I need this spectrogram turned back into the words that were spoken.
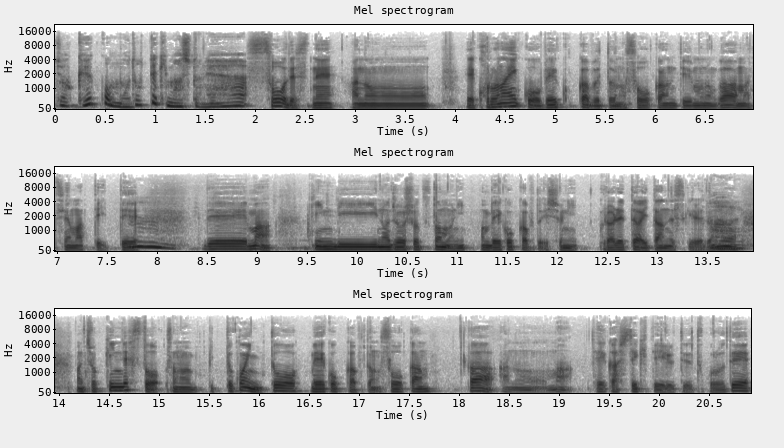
じゃあ結構戻ってきましたね。そうですね。あのー、コロナ以降、米国株との相関というものがまあ強まっていて、うん、で、まあ、金利の上昇とともに、米国株と一緒に売られてはいたんですけれども、はい、まあ、直近ですと、そのビットコインと米国株との相関が、あのー、まあ、低下してきているというところで、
